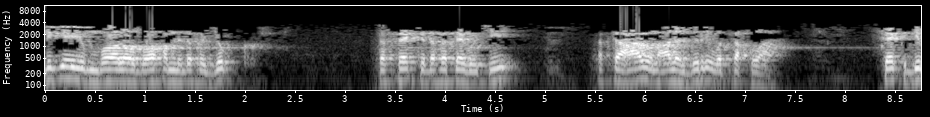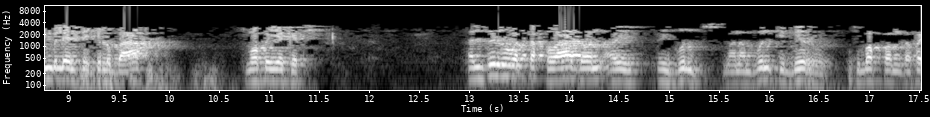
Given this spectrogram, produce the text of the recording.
liggéeyu mbooloo boo xam ne dafa jóg te fekk dafa tegu ci ak taawun ala al birri wa taqwa fekk dimbalante ci lu baax moo ko yëkkati albirru wa taqwa doon ay ay bunt maanaam bunti birr ci boppam dafa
